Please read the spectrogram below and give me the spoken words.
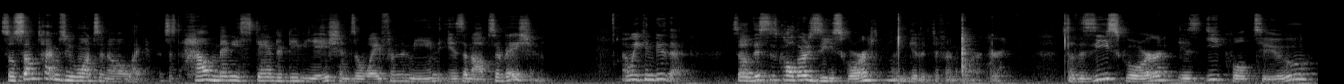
So sometimes we want to know like just how many standard deviations away from the mean is an observation. And we can do that. So this is called our z-score. Let me get a different marker. So the z-score is equal to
